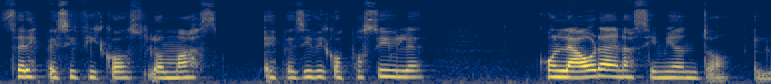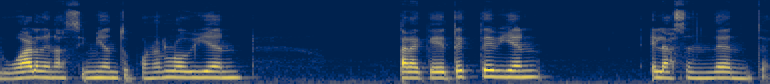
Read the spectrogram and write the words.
ser específicos, lo más específicos posible, con la hora de nacimiento, el lugar de nacimiento, ponerlo bien para que detecte bien el ascendente.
